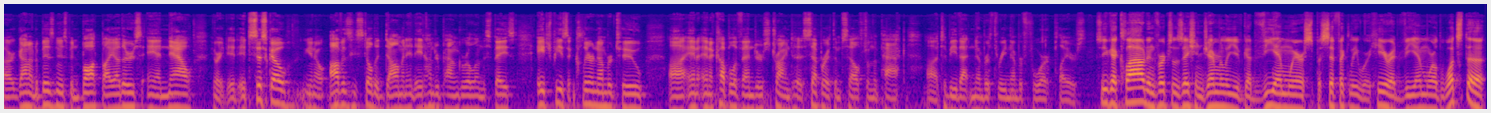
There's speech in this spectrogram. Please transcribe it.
or gone out of business, been bought by others, and now right, it, it's Cisco. You know, obviously still the dominant 800-pound gorilla in the space. HP is a clear number two, uh, and, and a couple of vendors trying to separate themselves from the pack uh, to be that number three, number four players. So you've got cloud and virtualization generally. You've got VMware specifically. We're here at VMworld. What's the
